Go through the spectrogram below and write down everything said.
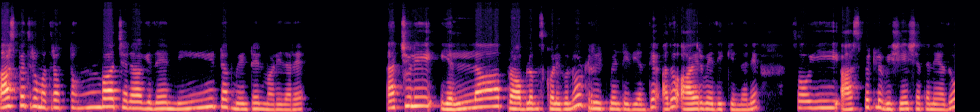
ಆಸ್ಪತ್ರೆ ಮಾತ್ರ ತುಂಬ ಚೆನ್ನಾಗಿದೆ. ನೀಟಾಗಿ ಮೇಂಟೈನ್ ಮಾಡಿದ್ದಾರೆ. ಆ್ಯಕ್ಚುಲಿ ಎಲ್ಲ ಪ್ರಾಬ್ಲಮ್ಸ್ಗಳಿಗೂ ಟ್ರೀಟ್ಮೆಂಟ್ ಇದೆಯಂತೆ. ಅದು ಆಯುರ್ವೇದಿಕ್ಕಿಂದನೇ. ಸೊ ಈ ಹಾಸ್ಪಿಟ್ಲ್ ವಿಶೇಷತೆನೇ ಅದು.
